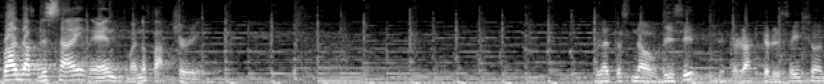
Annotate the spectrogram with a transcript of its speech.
product design, and manufacturing. Let us now visit the Characterization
